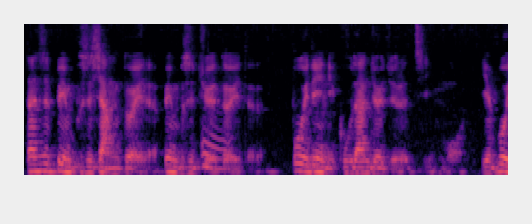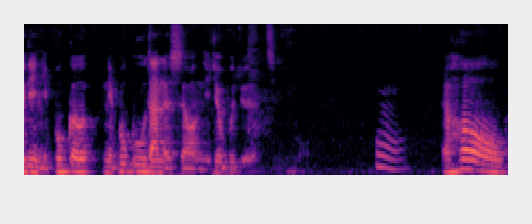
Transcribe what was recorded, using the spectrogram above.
但是并不是相对的，并不是绝对的。不一定你孤单就会觉得寂寞，也不一定你不孤你不孤单的时候你就不觉得寂寞。嗯，然后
